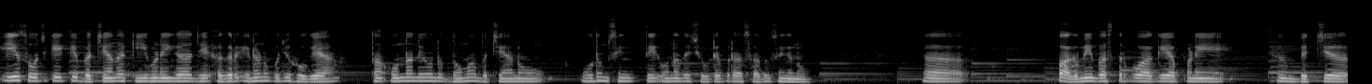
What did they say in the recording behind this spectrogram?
ਇਹ ਸੋਚ ਕੇ ਕਿ ਬੱਚਿਆਂ ਦਾ ਕੀ ਬਣੇਗਾ, ਜੇ ਅਗਰ ਇਹਨਾਂ ਨੂੰ ਕੁਝ ਹੋ ਗਿਆ ਤਾਂ ਉਹਨਾਂ ਨੇ ਉਹਨਾਂ ਦੋਵਾਂ ਬੱਚਿਆਂ ਨੂੰ ਊਧਮ ਸਿੰਘ ਤੇ ਉਹਨਾਂ ਦੇ ਛੋਟੇ ਭਰਾ ਸਾਧੂ ਸਿੰਘ ਨੂੰ ਅ, ਭਗਵੇਂ ਵਸਤਰ ਪਵਾ ਕੇ ਆਪਣੇ ਵਿੱਚ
